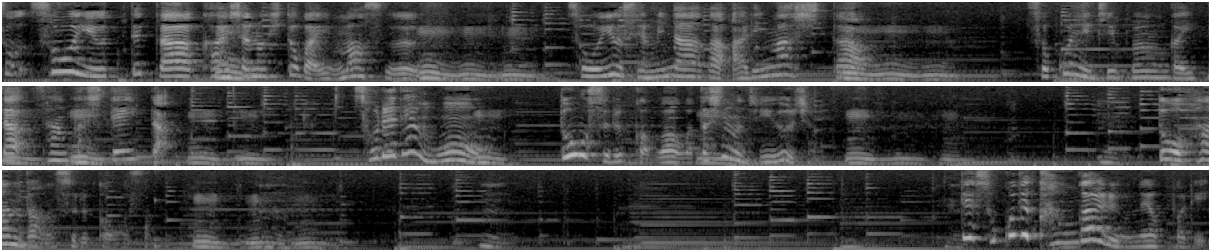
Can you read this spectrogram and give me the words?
そそう言ってた会社の人がいます、うんうんそういうセミナーがありましうんうた、ん。そこに自分がいた、うん参加していた、うんうん。それでうんうも、ん。どうするかは私の自由じゃん、うんうんどう判断するかはさ、うんうんうん。でそこで考えるよねやっぱり。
